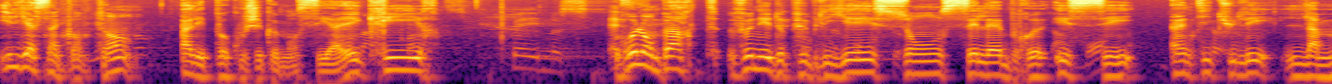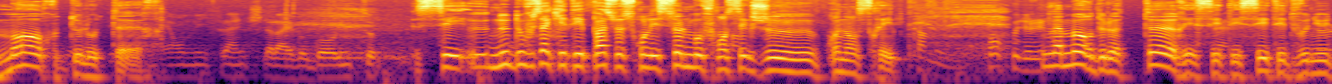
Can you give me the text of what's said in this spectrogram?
Il y a 50 ans, à l'époque où j'ai commencé à écrire, Roland Barthes venait de publier son célèbre essai intitulé La mort de l'auteur. Euh, ne vous inquiétez pas, ce seront les seuls mots français que je prononcerai. La mort de l'auteur et cet essai était devenu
